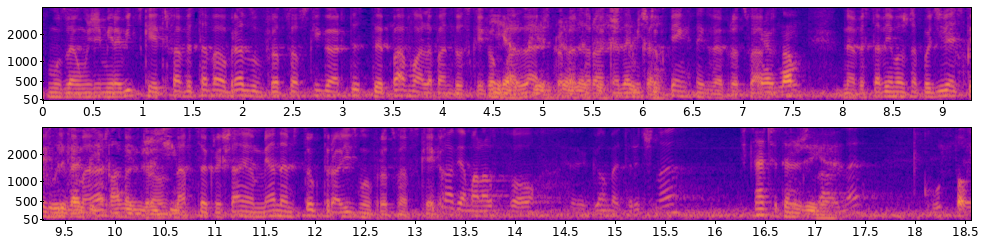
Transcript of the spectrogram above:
W Muzeum Ziemi Lewickiej trwa wystawa obrazów wrocławskiego artysty Pawła Lewandowskiego Ja Ballary, pierdolę, profesora to Akademii sztuka. Sztuk Pięknych we Wrocławiu. Ja znam. Na wystawie można podziwiać technikę jakbyś malarstwa, Paweł którą rzucił. znawcy określają mianem strukturalizmu wrocławskiego. Uprawia malarstwo e, geometryczne, Ciekawe czy ten żyje. Kustosz.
